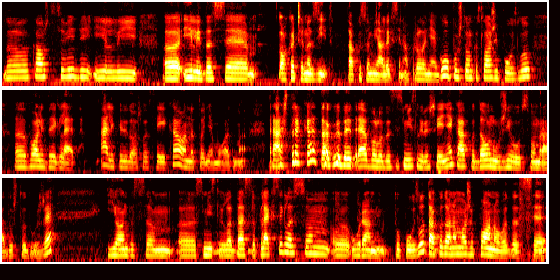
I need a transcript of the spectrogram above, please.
da, kao što se vidi, ili, e, ili da se okače na zid. Tako sam i Aleksi napravila njegovu, pošto on kad složi puzlu, voli da je gleda. Ali kad je došla seka, ona to njemu odma raštraka, tako da je trebalo da se smisli rešenje kako da on uživa u svom radu što duže. Uh, I onda sam uh, smislila da sa pleksiglasom uh, uramim tu puzlu, tako da ona može ponovo da se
